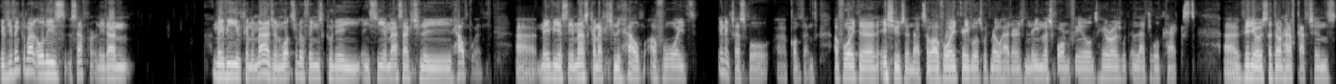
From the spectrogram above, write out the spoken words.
if you think about all these separately, then maybe you can imagine what sort of things could a, a CMS actually help with. Uh, maybe a CMS can actually help avoid inaccessible uh, content, avoid the, issues in that. So avoid tables with no headers, nameless form fields, heroes with illegible text, uh, videos that don't have captions,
